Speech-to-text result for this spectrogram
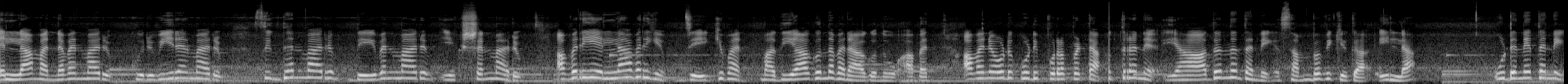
എല്ലാ മന്നവന്മാരും കുരുവീരന്മാരും സിദ്ധന്മാരും ദേവന്മാരും യക്ഷന്മാരും അവരെ എല്ലാവരെയും ജയിക്കുവാൻ മതിയാകുന്നവനാകുന്നു അവൻ. അവനോട് കൂടി പുറപ്പെട്ട പുത്രന് യാതൊന്നും തന്നെ സംഭവിക്കുക ഇല്ല. ഉടനെ തന്നെ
